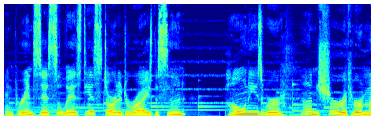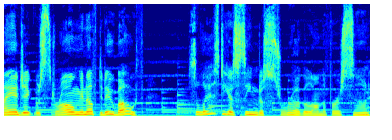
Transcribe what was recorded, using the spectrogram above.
and Princess Celestia started to raise the sun, ponies were unsure if her magic was strong enough to do both. Celestia seemed to struggle on the first sun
